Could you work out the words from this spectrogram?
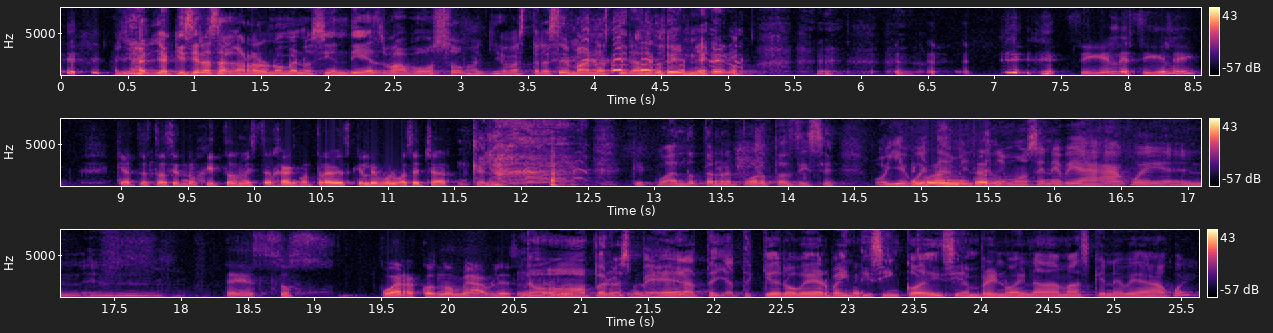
ya, ya, quisieras agarrar uno menos 110, baboso. Llevas tres semanas tirando dinero. síguele, síguele. Que ya te está haciendo ojitos Mr. Hank otra vez que le vuelvas a echar. Que, que cuando te reportas, dice. Oye, güey, también tenemos NBA, güey, en, en... De esos puercos no me hables. No, pero espérate, ya te quiero ver. 25 de diciembre y no hay nada más que NBA, güey.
